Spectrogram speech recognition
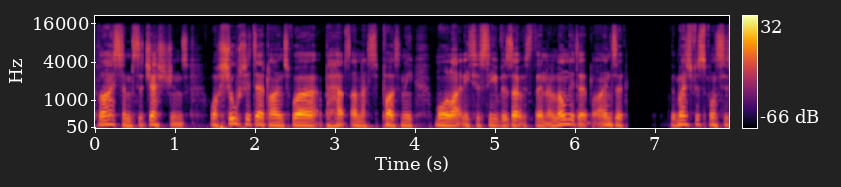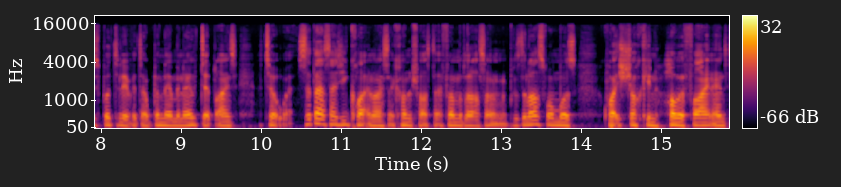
provides some suggestions. While shorter deadlines were, perhaps unsurprisingly, more likely to see results than longer deadlines, the most responses were delivered when there were no deadlines at all. So that's actually quite a nice contrast from the last one, because the last one was quite shocking, horrifying, and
